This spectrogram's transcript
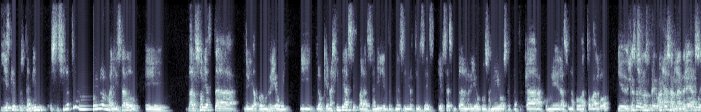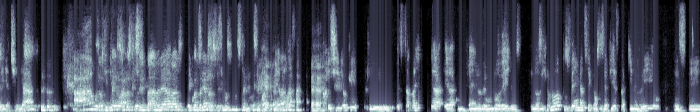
y es que, pues también, sea, sí lo tienen muy normalizado. Eh, Varsovia está dividida por un río, güey. Y lo que la gente hace para salir y entretenerse y divertirse es irse a sentar al río con sus amigos, a platicar, a comer, a hacer una fogata o algo. Y en el caso de los peruanos a madrearse. güey, a chillar. Ah, güey, Los peruanos que se madreaban, ecuatorianos. Hicimos unos amigos ecuatorianos. Coincidió que, que estando allá era cumpleaños de uno de ellos. Y nos dijo, no, pues vénganse, que vamos a hacer fiesta aquí en el río. Este,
